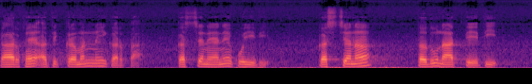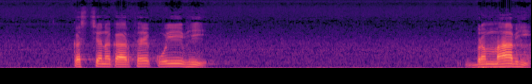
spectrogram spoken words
का अर्थ है अतिक्रमण नहीं करता। कश्चन यानी कोई भी। कश्चन तदुनात्येति। कश्चन का अर्थ है कोई भी। ब्रह्मा भी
